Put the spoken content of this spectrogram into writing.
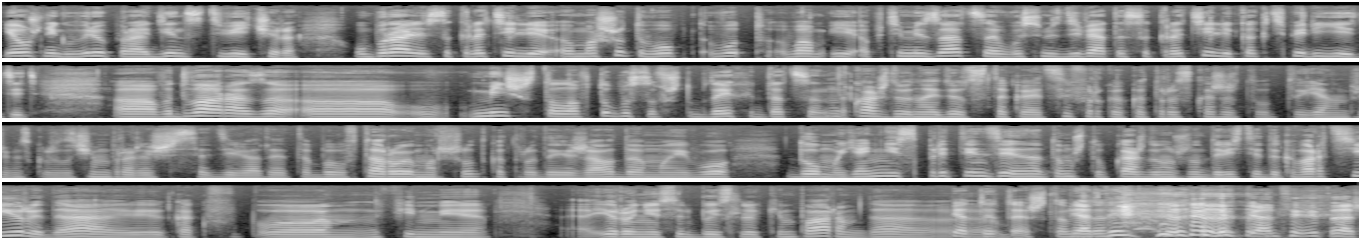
Я уже не говорю про 11 вечера. Убрали, сократили э, маршруты, вот, вам и оптимизация, 89-й сократили, как теперь ездить? А, в два раза а, меньше стало автобусов, чтобы доехать до центра. У каждого найдется такая циферка, которая скажет, вот я, например, скажу, зачем брали 69-й? Это был второй маршрут, который доезжал до моего дома. Я не с претензией на том, что каждому нужно довести до квартиры, да, как в эм, в фильме э, «Ирония судьбы» с легким паром, да. Пятый этаж там, пятый, да. пятый этаж.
